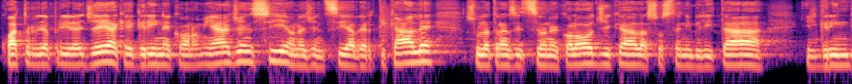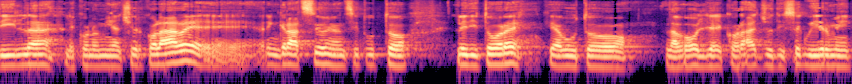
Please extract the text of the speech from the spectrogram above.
4 di aprile GEA che è Green Economy Agency, è un'agenzia verticale sulla transizione ecologica, la sostenibilità, il Green Deal, l'economia circolare. E ringrazio innanzitutto l'editore che ha avuto la voglia e il coraggio di seguirmi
